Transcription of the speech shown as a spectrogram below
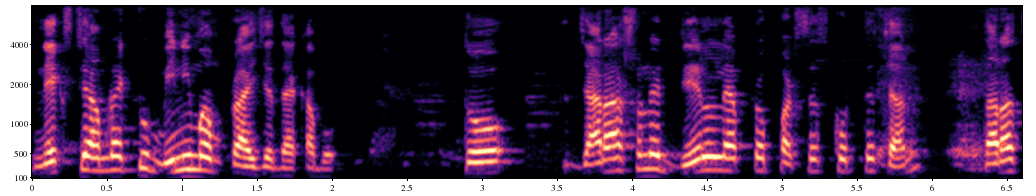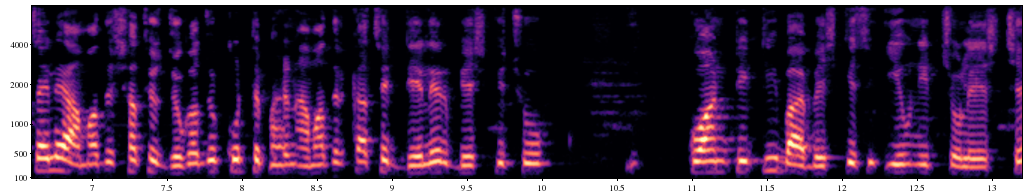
নেক্সটে আমরা একটু মিনিমাম প্রাইজে দেখাবো। তো যারা আসলে ডেল ল্যাপটপ পারচেস করতে চান, তারা চাইলে আমাদের সাথে যোগাযোগ করতে পারেন। আমাদের কাছে ডেলের বেশ কিছু কোয়ান্টিটি বা বেশ কিছু ইউনিট চলে এসছে।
